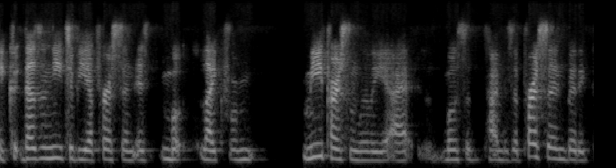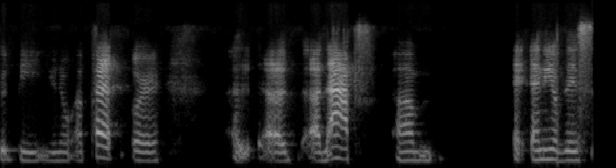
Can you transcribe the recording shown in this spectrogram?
it could, doesn't need to be a person. It's like for me personally, I most of the time is a person, but it could be you know a pet or a, a, an app. Um, any of this,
